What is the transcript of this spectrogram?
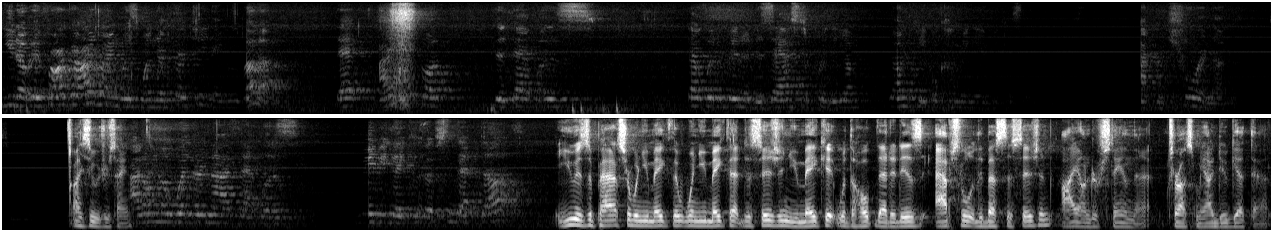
you know, if our guideline was when they're thirteen, they move up, that, I just thought that that was, that would have been a disaster for the young, young people coming in because they were just not mature enough to move up. I see what you're saying. I don't know whether or not that was, maybe they could have stepped up. You as a pastor, when you make the, when you make that decision, you make it with the hope that it is absolutely the best decision. I understand that. Trust me, I do get that.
